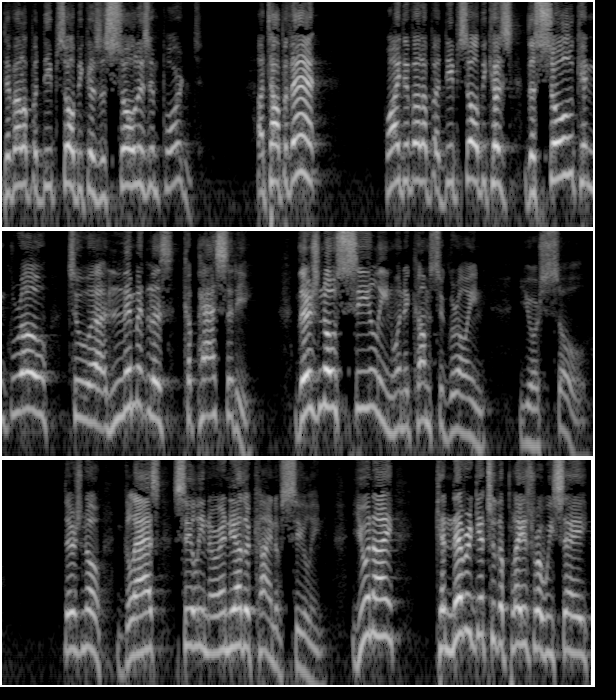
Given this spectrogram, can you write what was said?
develop a deep soul? Because the soul is important. On top of that, why develop a deep soul? Because the soul can grow to a limitless capacity. There's no ceiling when it comes to growing your soul. There's no glass ceiling or any other kind of ceiling. You and I can never get to the place where we say,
